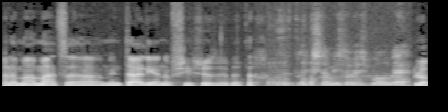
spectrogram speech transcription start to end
על המאמץ המנטלי, הנפשי שזה, בטח. זה טריק שאתה משתמש בו הרבה? לא.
